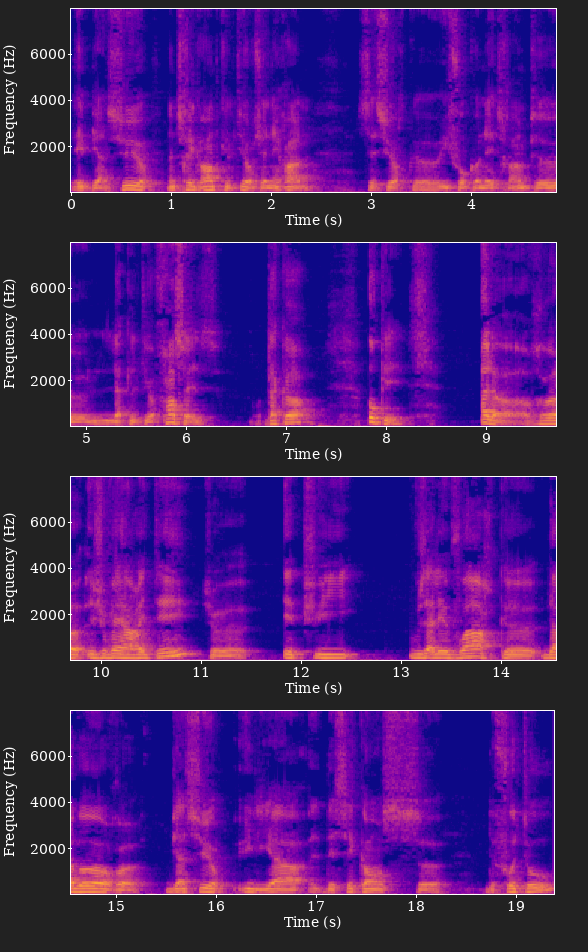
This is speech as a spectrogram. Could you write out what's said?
Et bien sûr, une très grande culture générale. C'est sûr qu'il faut connaître un peu la culture française. D'accord? Ok. Alors, euh, je vais arrêter. Et puis, vous allez voir que d'abord, euh, bien sûr, il y a des séquences euh, de photos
